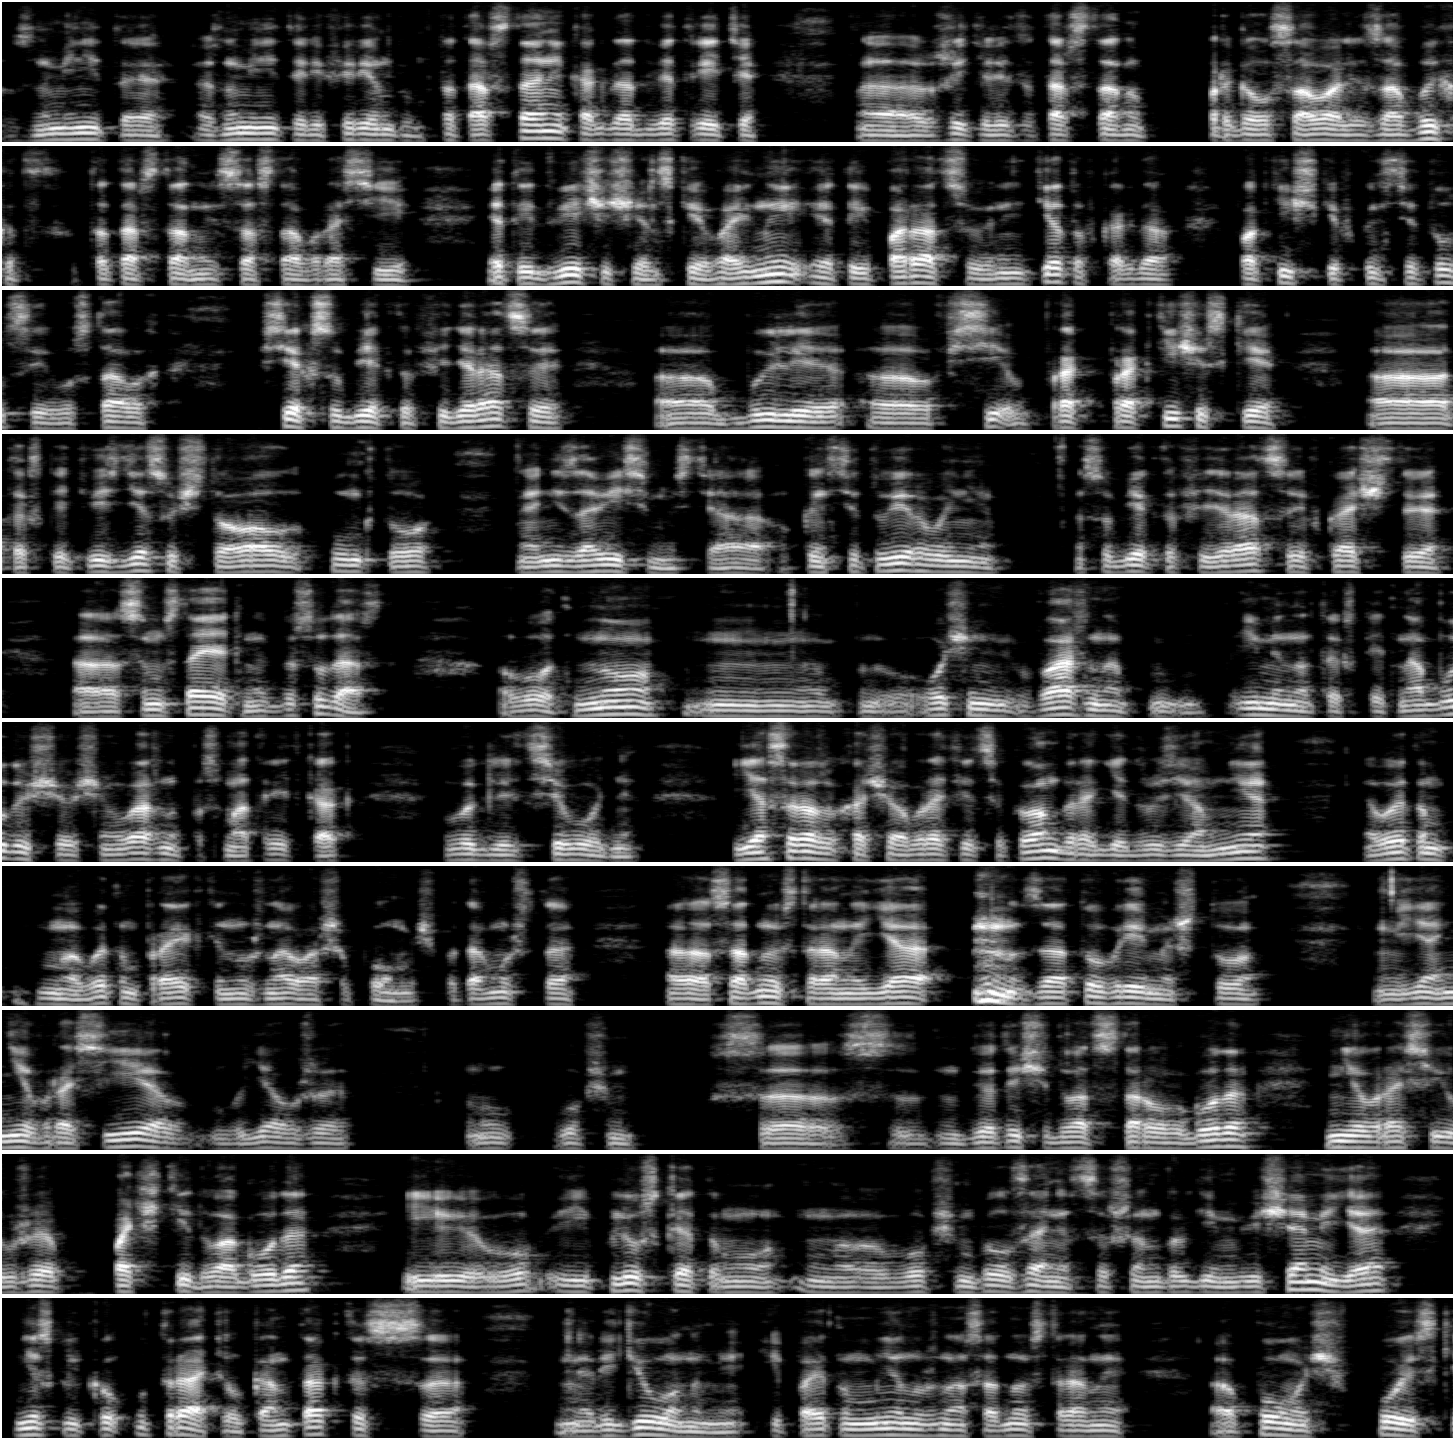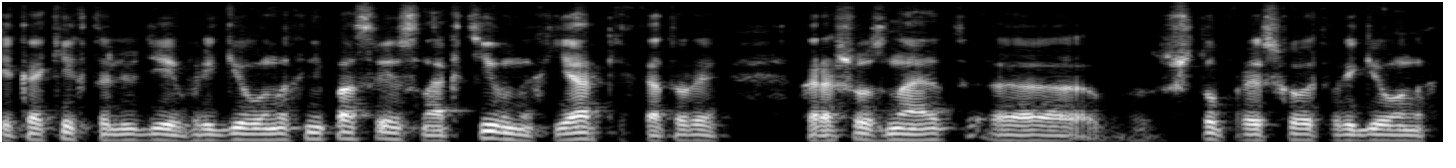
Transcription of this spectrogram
знаменитый, знаменитый референдум в Татарстане, когда две трети э, жителей Татарстана проголосовали за выход Татарстана из состава России. Это и две чеченские войны, это и парад суверенитетов, когда фактически в Конституции, в уставах всех субъектов Федерации были все, практически а, так сказать, везде существовал пункт о независимости, о конституировании субъектов федерации в качестве самостоятельных государств. Вот. Но очень важно, именно, так сказать, на будущее, очень важно посмотреть, как выглядит сегодня. Я сразу хочу обратиться к вам, дорогие друзья. Мне в этом, в этом проекте нужна ваша помощь, потому что, а, с одной стороны, я за то время, что я не в России, я уже, ну, в общем, с, с 2022 года не в России уже почти два года. И, и плюс к этому, в общем, был занят совершенно другими вещами. Я несколько утратил контакты с регионами. И поэтому мне нужна, с одной стороны, помощь в поиске каких-то людей в регионах непосредственно, активных, ярких, которые хорошо знают, э, что происходит в регионах.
